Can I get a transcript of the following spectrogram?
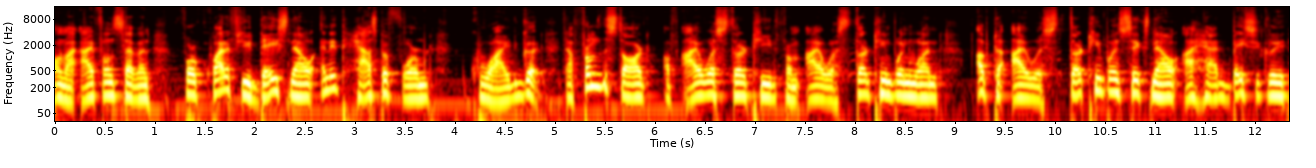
on my iPhone 7 for quite a few days now and it has performed quite good. Now from the start of iOS 13, from iOS 13.1 up to iOS 13.6 now, I had basically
